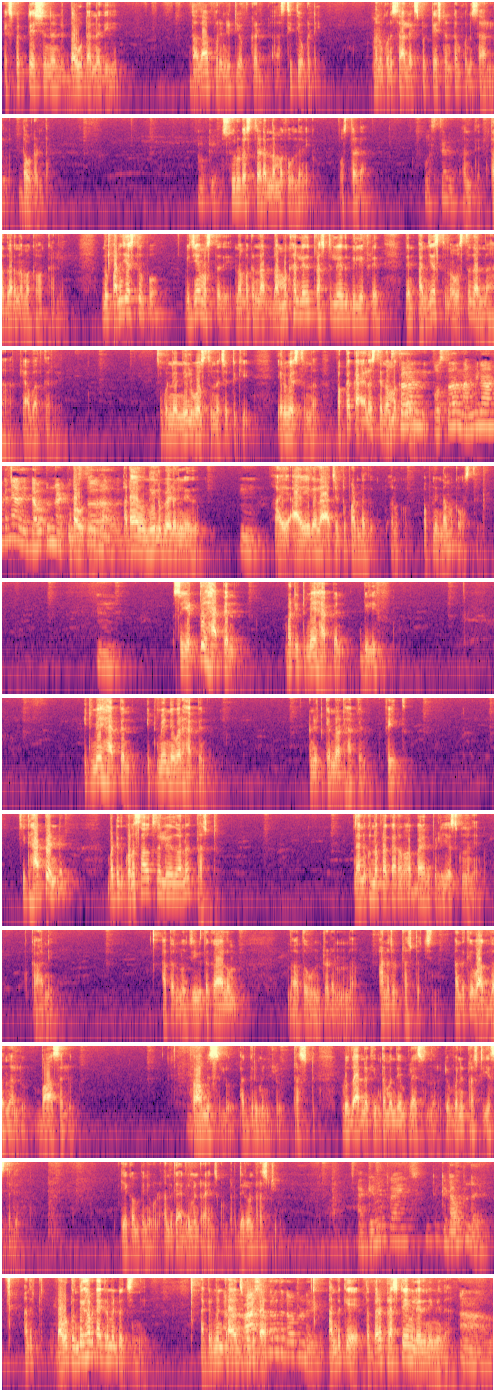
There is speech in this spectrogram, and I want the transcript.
ఎక్స్పెక్టేషన్ అండ్ డౌట్ అన్నది దాదాపు రెండింటి యొక్క స్థితి ఒకటే. మనం కొన్నిసార్లు ఎక్స్పెక్టేషన్ అంటాం కొన్నిసార్లు డౌట్ అంటాం. ఓకే. సూర్యుడు వస్తాడని నమ్మకం ఉందా నీకు? వస్తాడా? వస్తాడు. అంతే. తద్వారా నమ్మకం అక్కర్లే నువ్వు పని చేస్తూ పో. విజయం వస్తుంది. నమ్మకం నాకు నమ్మకం లేదు ట్రస్ట్ లేదు బిలీఫ్ లేదు. నేను పని చేస్తున్నా వస్తుందన్న క్యా బాత్ కర్రే. ఇప్పుడు నేను నీళ్ళు పోస్తున్న చెట్టుకి ఎరువు వేస్తున్నా పక్క కాయలు వస్తే నమ్మకం వస్తుందని వస్తుందని నమ్మినా అంటేనే అది డౌట్ ఉన్నట్టు డౌట్ అంటే నీళ్ళు వేయడం లేదు. ఆ ఏరియాలో ఆ చెట్టు పండదు అనుకో. అప్పుడు నీకు నమ్మకం వస్తుంది. So at to happen but it may happen belief. It may happen it may never happen and it can not happen faith it happened but ఇది కొనసాగుతుందో లేదో అన్నది ట్రస్ట్ నేను అనుకున్న ప్రకారం అబ్బాయిని పెళ్ళి చేసుకున్నా నేను. కానీ అతను జీవితకాలం నాతో ఉంటాడన్న అన్నతో ట్రస్ట్ వచ్చింది. అందుకే వాగ్దానాలు బాసలు ప్రామిస్లు అగ్రిమెంట్లు ట్రస్ట్ ఇప్పుడు ఉదాహరణకి ఇంతమంది ఎంప్లాయీస్ ఉన్నారు. ఎవరిని ట్రస్ట్ చేస్తలేదు. ఏ కంపెనీ కూడా. అందుకే agreement రాయించుకుంటారు. They don't trust you agreement రాయించుకుంటే doubt ఉండదు. అది డౌట్ ఉంది కాబట్టి అగ్రిమెంట్ వచ్చింది. అగ్రిమెంట్ రాయించుకుంటే డౌట్ ఉండదు. అందుకే తద్వారా ట్రస్ట్ ఏమి లేదు నీ మీద. ఆ,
